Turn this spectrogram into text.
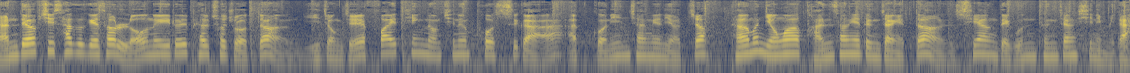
난데없이 사극에서 런웨이를 펼쳐주었던 이정재의 파이팅 넘치는 포스가 압권인 장면이었죠. 다음은 영화 관상에 등장했던 수양대군 등장신입니다.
